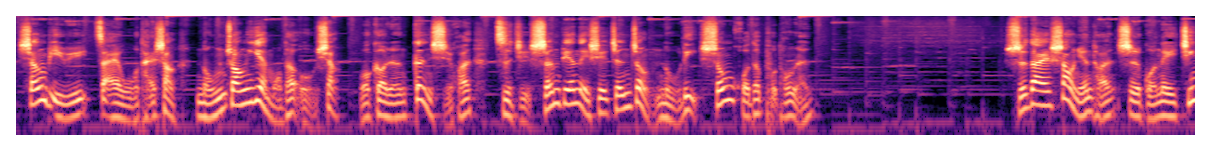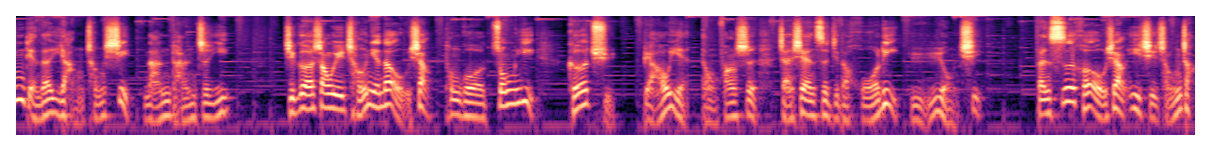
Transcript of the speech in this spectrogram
相比于在舞台上浓妆艳抹的偶像，我个人更喜欢自己身边那些真正努力生活的普通人。时代少年团是国内经典的养成系男团之一。几个尚未成年的偶像，通过综艺、歌曲、表演等方式展现自己的活力与勇气。粉丝和偶像一起成长，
